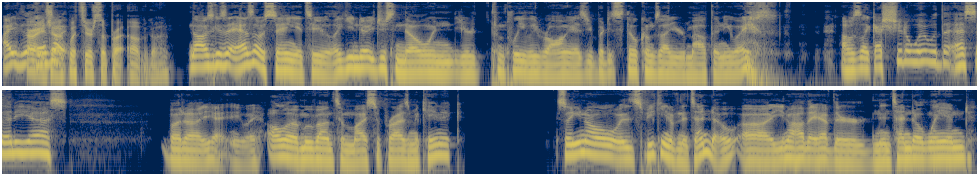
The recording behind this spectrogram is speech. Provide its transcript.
I, All right, as I- what's your surprise? Oh, go ahead. No, I was gonna say as I was saying it too, like you know, you just know when you're completely wrong as you, but it still comes out of your mouth anyways. I was like, I should have went with the SNES, but uh, yeah. Anyway, I'll uh, move on to my surprise mechanic. So you know, speaking of Nintendo, uh, you know how they have their Nintendo Land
